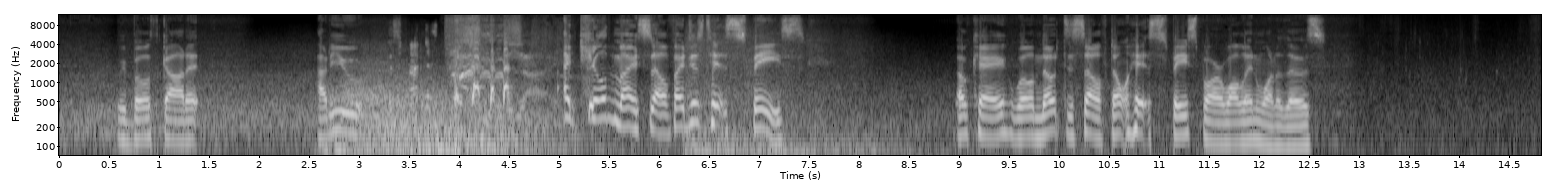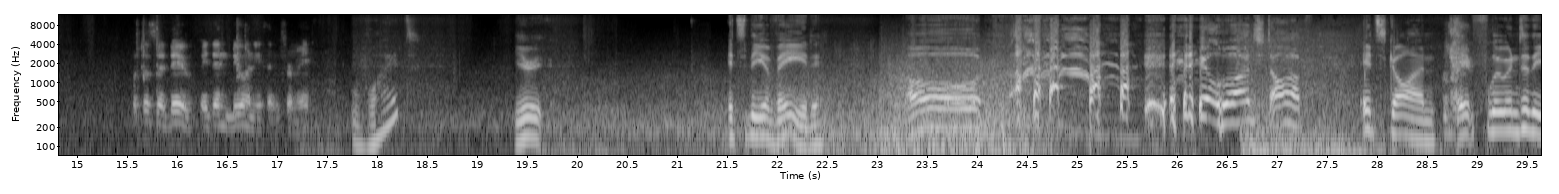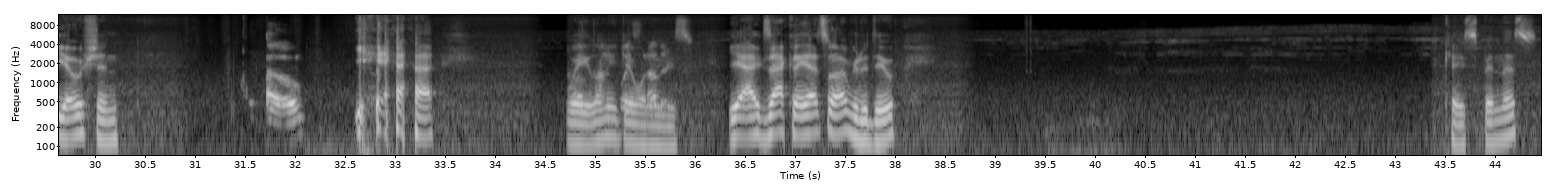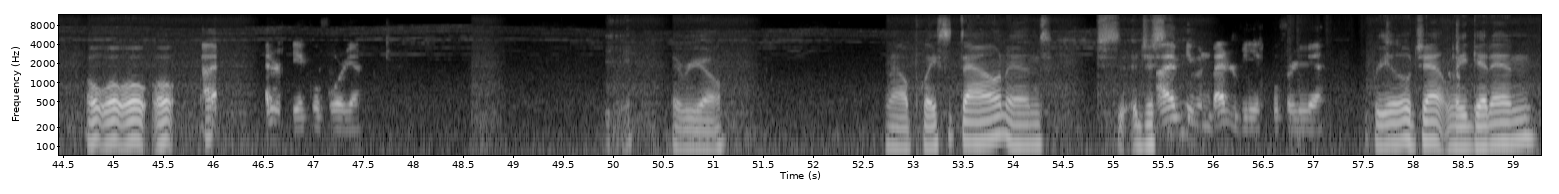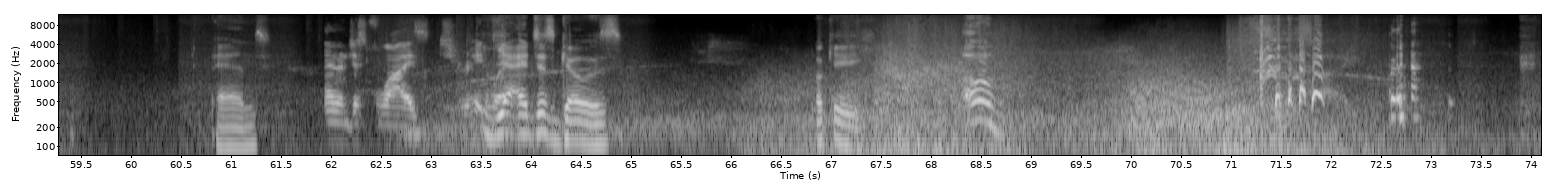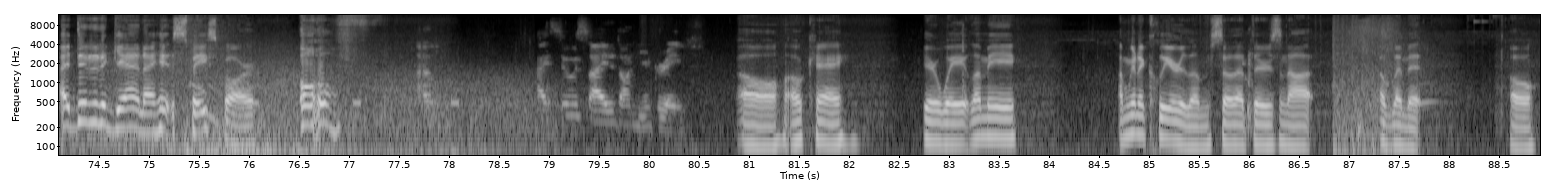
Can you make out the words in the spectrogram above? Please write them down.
We both got it. How do you... This map is Suicide. I killed myself. I just hit space. Okay, well, note to self, don't hit spacebar while in one of those. What does it do? It didn't do anything for me. What? You're... It's the evade. Oh! and it launched off. It's gone. It flew into the ocean. Oh, Yeah. Wait, let me get one of these. Yeah, exactly. That's what I'm gonna do. Okay, spin this. Oh, oh, oh, oh. better vehicle for you. There we go. Now place it down and just, just I have an even better vehicle for you. real gently get in. And And it just flies straight away. yeah, it just goes. Okay. Oh! I did it again. I hit spacebar. Oh. I suicided on your grave. Oh, okay. Here, wait. Let me. I'm gonna clear them so that there's not a limit. Oh.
